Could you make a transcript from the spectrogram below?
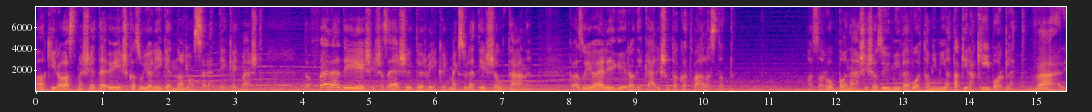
Akira azt mesélte, ő és Kazuya régen nagyon szerették egymást. De a feledés és az első törvénykönyv megszületése után Kazuya eléggé radikális utakat választott. Az a robbanás is az ő műve volt, ami miatt Akira kiborg lett. Várj!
